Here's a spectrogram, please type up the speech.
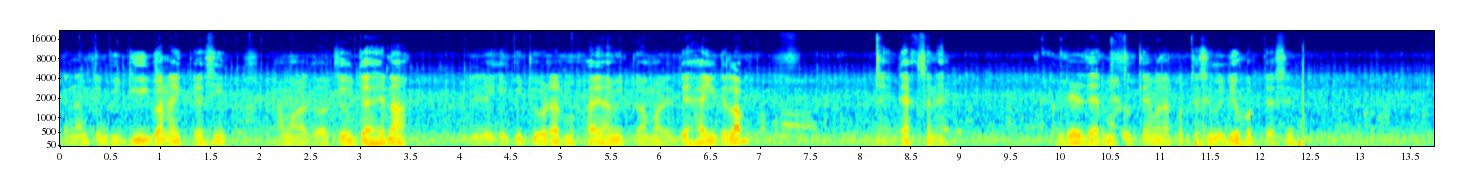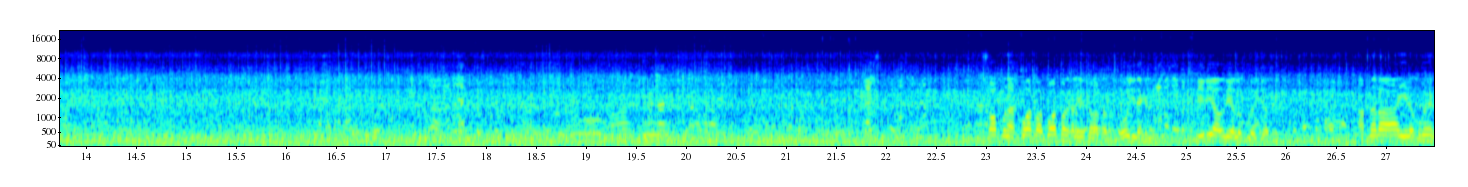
কেন আমি তো ভিডিওই বানাইতে আছি আমার আর কেউ দেখে না। লেগে ভিডিওটার মুখায় আমি একটু আমার দেখাই দিলাম। দেখছে না যে যার মতো ক্যামেরা করতেছে ভিডিও করতেছে। আপনারা এরকমের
